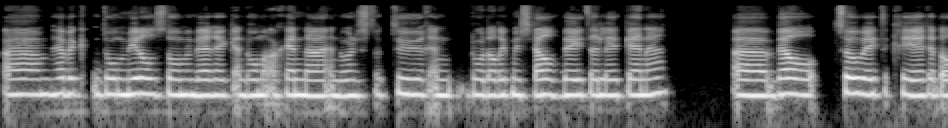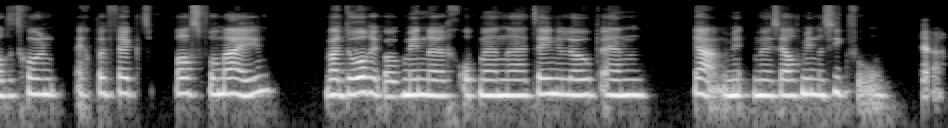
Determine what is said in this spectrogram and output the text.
ehm, heb ik door middels door mijn werk en door mijn agenda en door de structuur en doordat ik mezelf beter leer kennen, eh, wel zo weet te creëren dat het gewoon echt perfect past voor mij. waardoor ik ook minder op mijn uh, tenen loop en ja, mezelf minder ziek voel. Ja.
